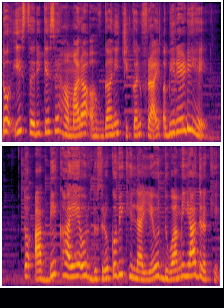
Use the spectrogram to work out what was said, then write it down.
तो इस तरीके से हमारा अफगानी चिकन फ्राई अभी रेडी है। तो आप भी खाइए और दूसरों को भी खिलाइए और दुआ में याद रखिए।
